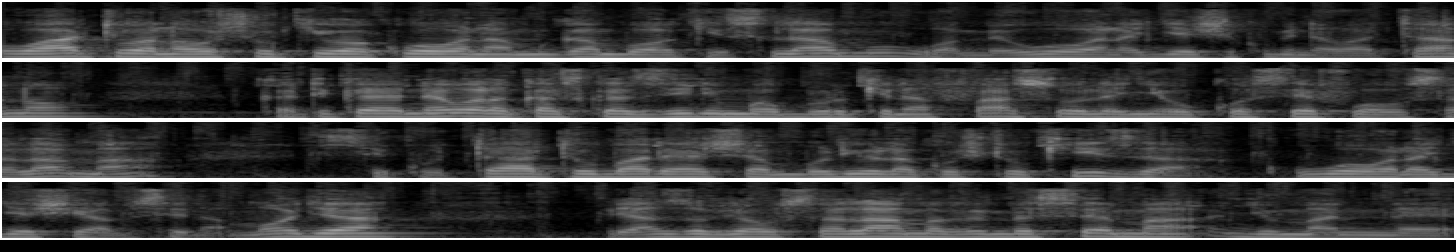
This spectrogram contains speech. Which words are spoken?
Watu wanaoshukiwa kuwa wanamgambo wa Kiislamu wameua wanajeshi 15 katika eneo la kaskazini mwa Burkina Faso lenye ukosefu wa usalama siku tatu baada ya shambulio la kushtukiza kuua wanajeshi 51, vyanzo vya usalama vimesema Jumanne.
